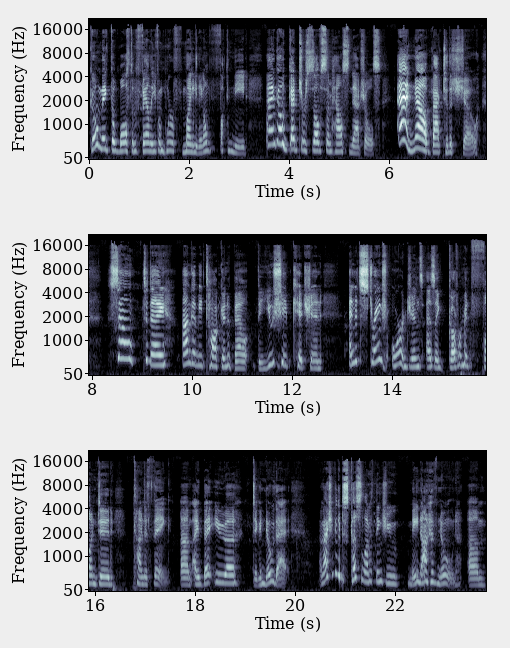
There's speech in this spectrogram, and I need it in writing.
Go make the Walton family even more money they don't fucking need. And go get yourself some house naturals. And now back to the show. So, today I'm going to be talking about the U shaped kitchen and its strange origins as a government funded kind of thing. Um, I bet you uh, didn't know that. I'm actually going to discuss a lot of things you may not have known. Um,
